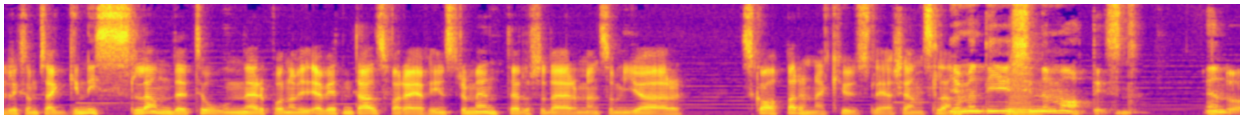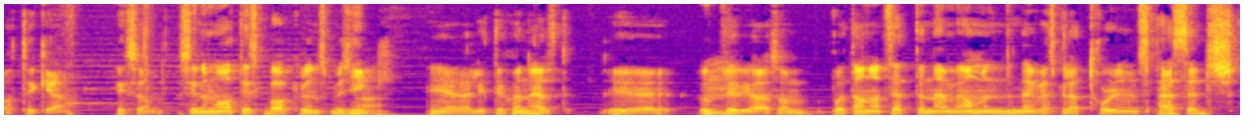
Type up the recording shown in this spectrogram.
liksom så gnisslande toner på något vis. Jag vet inte alls vad det är för instrument eller sådär, men som gör skapar den här kusliga känslan. Ja, men det är ju mm. cinematiskt ändå, tycker jag. Liksom, cinematisk bakgrundsmusik ja. lite generellt eh, upplever mm. jag som på ett annat sätt än när, ja, när vi har spelat Torrens Passage.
